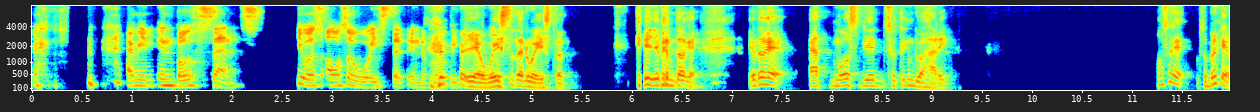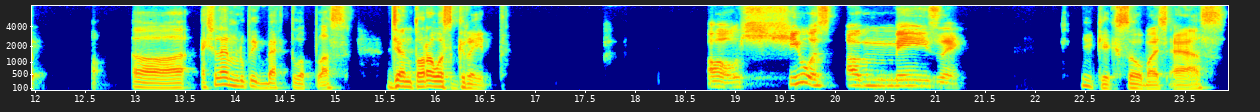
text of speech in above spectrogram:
I mean, in both sense, he was also wasted in the movie. yeah, wasted and wasted. Kayak you can tell kayak itu kayak at most dia syuting dua hari. Also kayak sebenarnya kayak uh, actually I'm looping back to a plus. Jantora was great. Oh, she was amazing. He kicked so much ass.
